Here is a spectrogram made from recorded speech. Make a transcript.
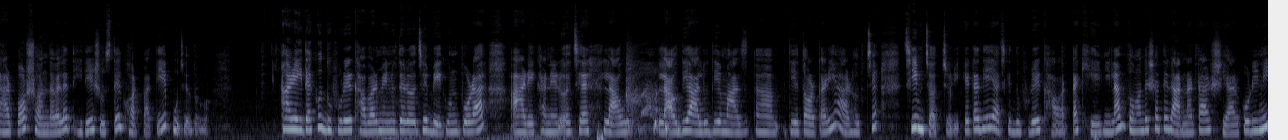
তারপর সন্ধ্যাবেলা ধীরে সুস্থে ঘট পাতিয়ে পুজো দেবো। আর এই দেখো দুপুরের খাবার মেনুতে রয়েছে বেগুন পোড়া, আর এখানে রয়েছে লাউ লাউ দিয়ে আলু দিয়ে মাছ দিয়ে তরকারি, আর হচ্ছে ছিম চচ্চড়ি। এটা দিয়েই আজকে দুপুরের খাবারটা খেয়ে নিলাম। তোমাদের সাথে রান্নাটা আর শেয়ার করিনি।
